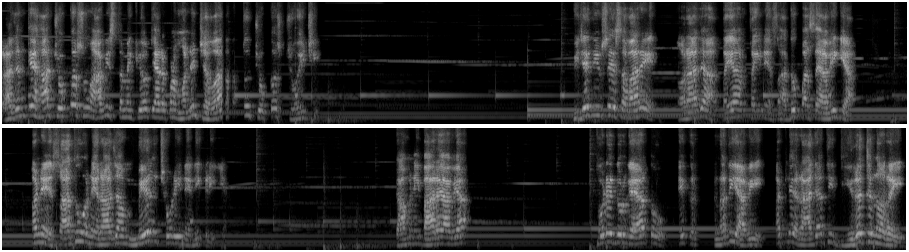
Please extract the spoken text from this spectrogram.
રાજન કે, હા, ચોક્કસ હું આવીશ, તમે કહો ત્યારે. પણ મને જવાબ તો ચોક્કસ જોઈ છે. બીજે દિવસે સવારે રાજા તૈયાર થઈને સાધુ પાસે આવી ગયા. અને સાધુ અને રાજા મેલ છોડીને નીકળી ગયા. ગામની બહાર આવ્યા. થોડે દૂર ગયા તો એક નદી આવી એટલે રાજાથી ધીરજ ન રહી.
